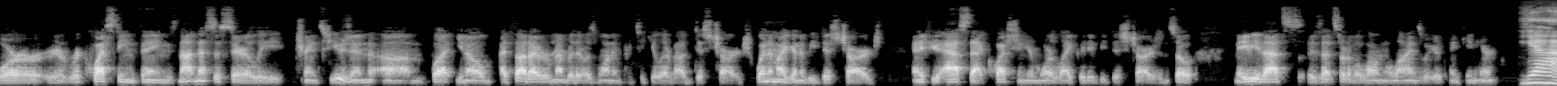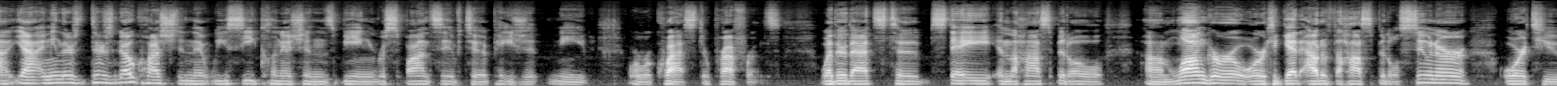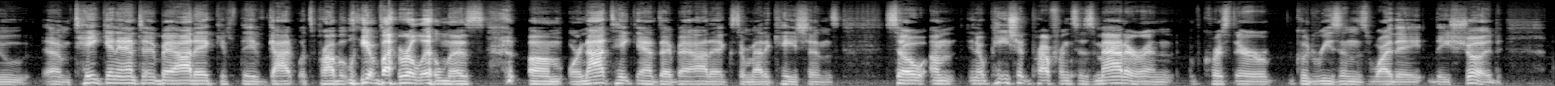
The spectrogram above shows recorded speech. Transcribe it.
or requesting things, not necessarily transfusion, um, but you know, I thought I remember there was one in particular about discharge. When am I going to be discharged? And if you ask that question, you're more likely to be discharged. And so maybe that's is that sort of along the lines what you're thinking here yeah yeah i mean there's there's no question that we see clinicians being responsive to patient need or request or preference whether that's to stay in the hospital um, longer or to get out of the hospital sooner or to um, take an antibiotic if they've got what's probably a viral illness um, or not take antibiotics or medications. So, um, you know, patient preferences matter. And of course, there are good reasons why they, they should.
